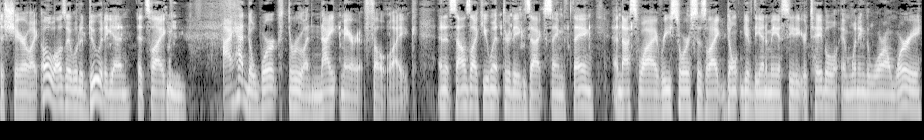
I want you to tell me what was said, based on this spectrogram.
to share like, oh, I was able to do it again. It's like mm. I had to work through a nightmare, it felt like. And it sounds like you went through the exact same thing. And that's why resources like Don't Give the Enemy a Seat at Your Table and Winning the War on Worry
